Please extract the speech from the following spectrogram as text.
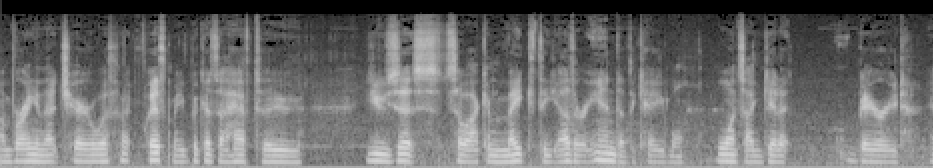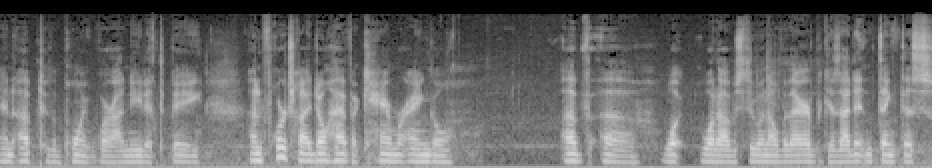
I'm bringing that chair with me, with me because I have to use this so I can make the other end of the cable once I get it buried and up to the point where I need it to be. Unfortunately, I don't have a camera angle of uh, what what I was doing over there because I didn't think this.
